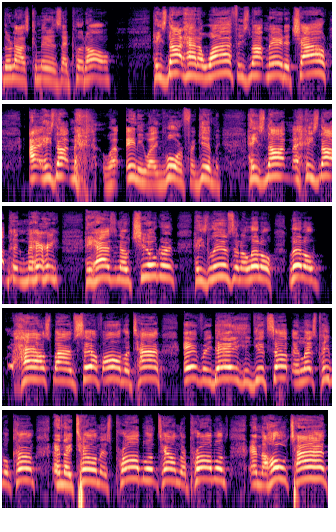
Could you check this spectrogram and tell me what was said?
they're not as committed as they put on. He's not had a wife. He's not married a child. I, he's not married. Well, anyway, Lord, forgive me. He's not, he's not been married. He has no children. He lives in a little, little house by himself all the time. Every day he gets up and lets people come and they tell him his problem, tell him their problems, and the whole time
